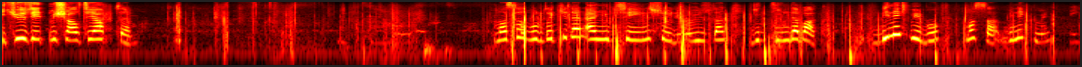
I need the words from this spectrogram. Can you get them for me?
İki yüz yetmiş altı yaptım. Masal buradakiler en yükseğini söylüyor. O yüzden gittiğinde bak. Binek mi bu? Masal binek mi? Değil.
